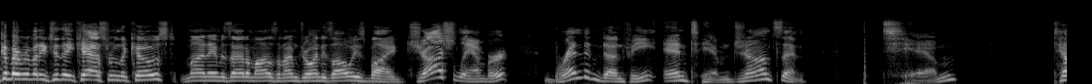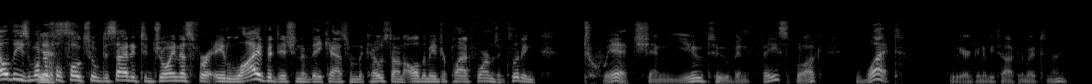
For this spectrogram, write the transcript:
Welcome everybody to the cast from the coast. My name is Adam Oz, and I'm joined as always by Josh Lambert, Brendan Dunphy, and Tim Johnson. Tim, tell these wonderful Yes. folks who've decided to join us for a live edition of the Cast from the Coast on all the major platforms, including Twitch and YouTube and Facebook, what we are going to be talking about tonight.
